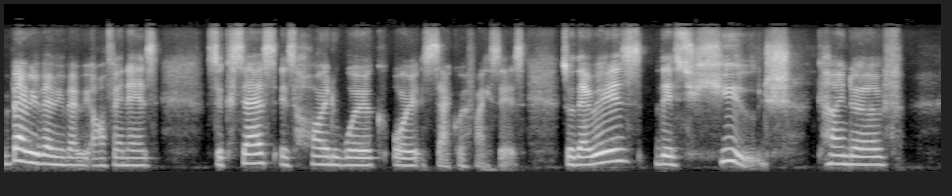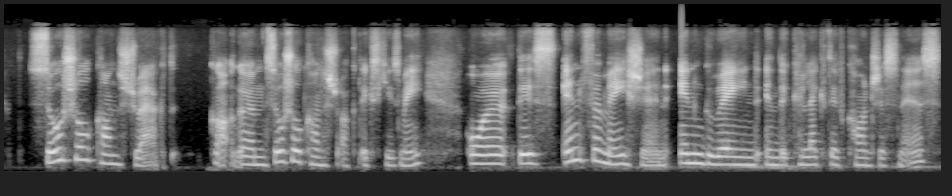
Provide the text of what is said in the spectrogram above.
very, very, very often is success is hard work or sacrifices. So there is this huge kind of social construct um, social construct, excuse me, or this information ingrained in the collective consciousness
